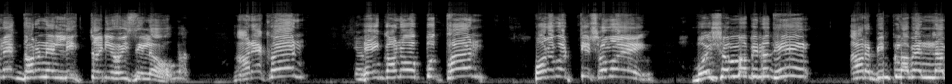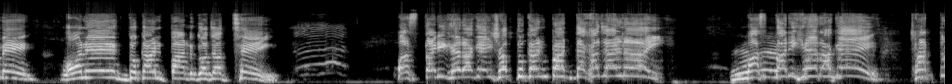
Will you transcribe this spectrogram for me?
অনেক ধরনের লীগ তৈরি হয়েছিল। আর এখন এই গণ অভ্যুত্থান পরবর্তী সময়ে বৈষম্য বিরোধী আর বিপ্লবের নামে অনেক দোকানপাট গজাচ্ছে। পাঁচ তারিখের আগে এইসব দোকানপাট দেখা যায় নাই। পাঁচ তারিখের আগে ছাত্র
